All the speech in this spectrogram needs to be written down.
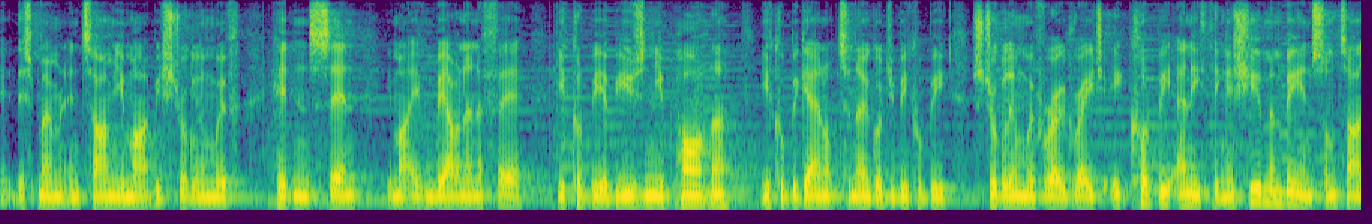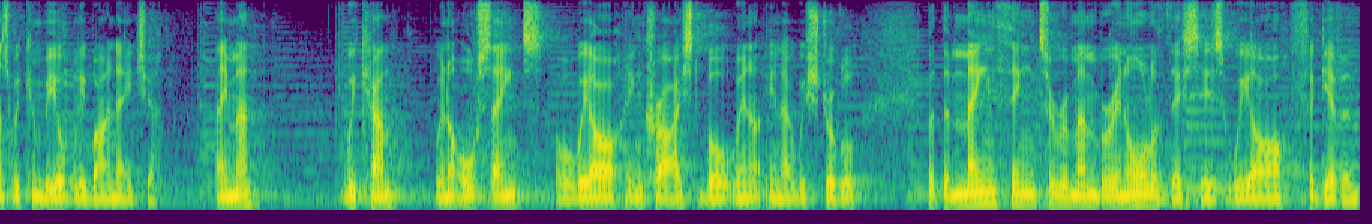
at this moment in time. You might be struggling with hidden sin. You might even be having an affair. You could be abusing your partner. You could be getting up to no good. You could be struggling with road rage. It could be anything. As human beings, sometimes we can be ugly by nature. Amen? We can. We're not all saints, or we are in Christ, but we're not, you know, we struggle. But the main thing to remember in all of this is we are forgiven.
